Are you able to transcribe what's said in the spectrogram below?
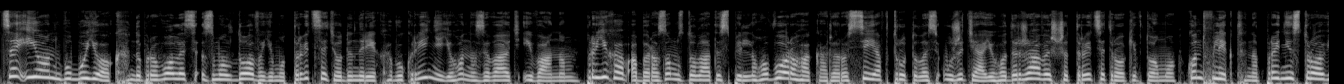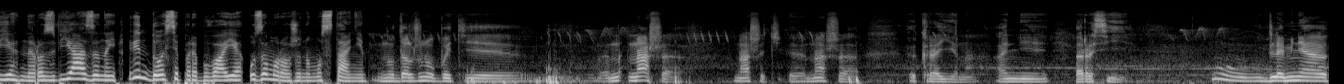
Це Іон Бубуйок, доброволець з Молдови. Йому 31 рік. В Україні його називають Іваном. Приїхав, аби разом здолати спільного ворога. каже, Росія втрутилась у життя його держави ще 30 років тому. Конфлікт на Придністров'ї не розв'язаний. Він досі перебуває у замороженому стані. Ну, должно бути е, наша, наша, е, наша країна, а не Росія. Ну, для мене е,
